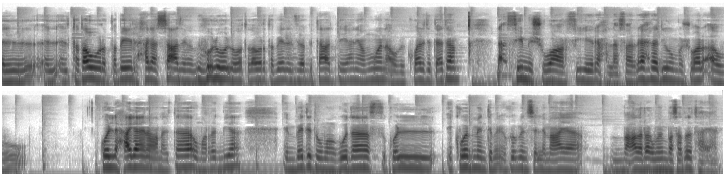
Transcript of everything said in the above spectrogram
التطور الطبيعي للحاجة الساعة زي ما بيقولوا اللي هو التطور الطبيعي للفيديوهات بتاعتي يعني عموما أو ال quality بتاعتها لا في مشوار في رحلة. فالرحلة دي ومشوار أو كل حاجة أنا عملتها ومريت بيها embedded وموجودة في كل equipment من equipments اللي معايا على الرغم من بساطتها يعني.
